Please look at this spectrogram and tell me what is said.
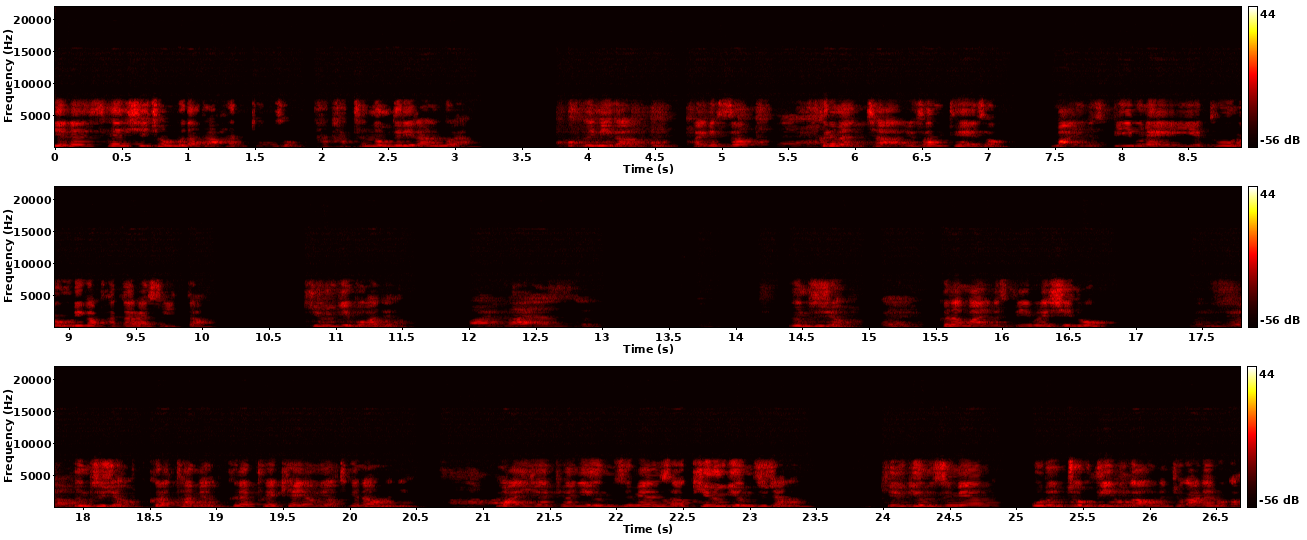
얘네 셋이 전부 다 다 한 통속, 다 같은 놈들이라는 거야. 의미가. 알겠어? 네. 그러면 자, 이 상태에서 마이너스 b분의 a의 부호는 우리가 판단할 수 있다. 기울기 뭐가 돼요? 마이- 마이너스. 음수죠. 네. 그 다음 마이너스 b분의 c도 음수요. 음수죠. 그렇다면 그래프의 개형이 어떻게 나오느냐? 아, y절편이 음수면서 기울기 음수잖아. 기울기 음수면 오른쪽 위로 가, 오른쪽 아래로 가.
